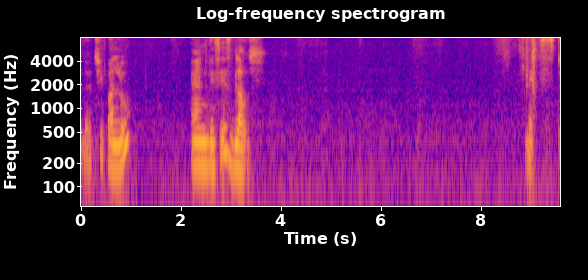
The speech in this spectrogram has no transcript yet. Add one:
ఇది వచ్చి పళ్ళు. And this is blouse next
